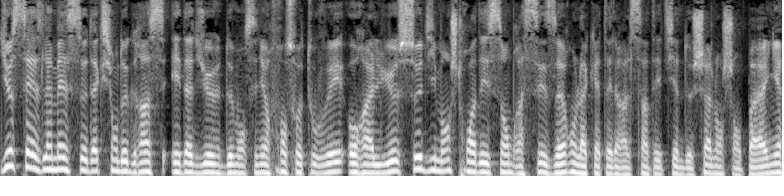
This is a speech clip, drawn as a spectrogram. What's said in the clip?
Diocèse, la messe d'action de grâce et d'adieu de Monseigneur François Touvet aura lieu ce dimanche 3 décembre à 16h en la cathédrale Saint-Étienne de Châlons-Champagne.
